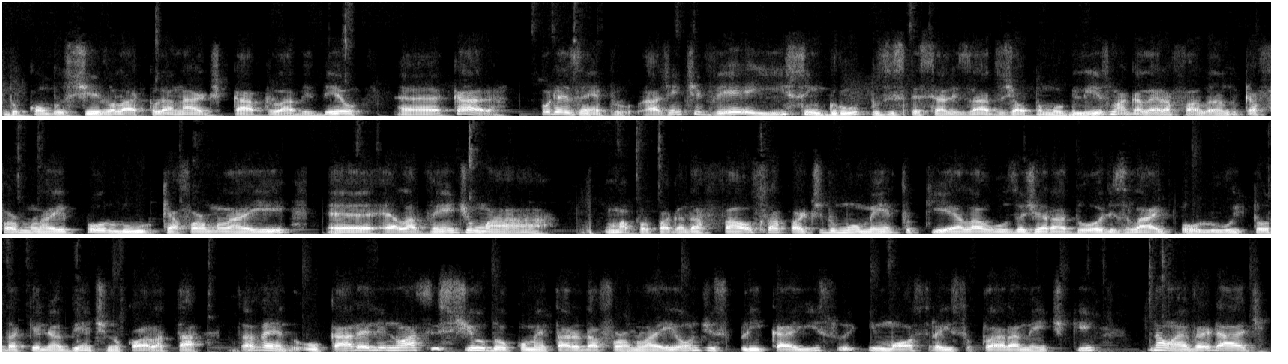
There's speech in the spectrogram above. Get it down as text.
do combustível lá que o Leonardo DiCaprio lá bebeu, é, cara, por exemplo, a gente vê isso em grupos especializados de automobilismo, a galera falando que a Fórmula E polui, que a Fórmula E é, ela vende uma, uma propaganda falsa a partir do momento que ela usa geradores lá e polui todo aquele ambiente no qual ela tá. Tá vendo? O cara ele não assistiu o documentário da Fórmula E onde explica isso e mostra isso claramente que não é verdade.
